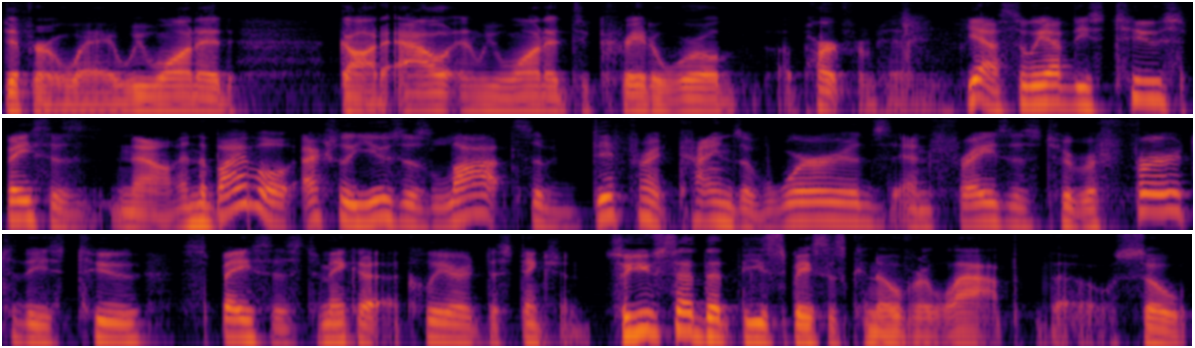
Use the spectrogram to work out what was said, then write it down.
different way. We wanted God out and we wanted to create a world apart from him. Yeah, so we have these two spaces now. And the Bible actually uses lots of different kinds of words and phrases to refer to these two spaces to make a, a clear distinction. So you've said that these spaces can overlap, though. So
